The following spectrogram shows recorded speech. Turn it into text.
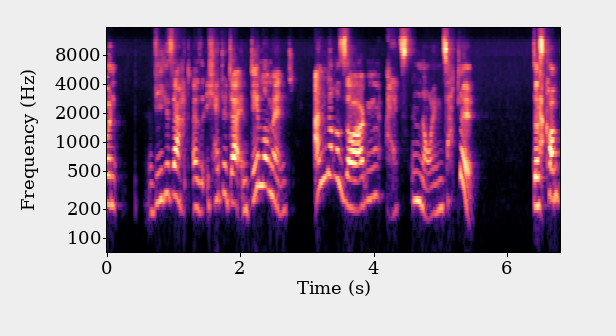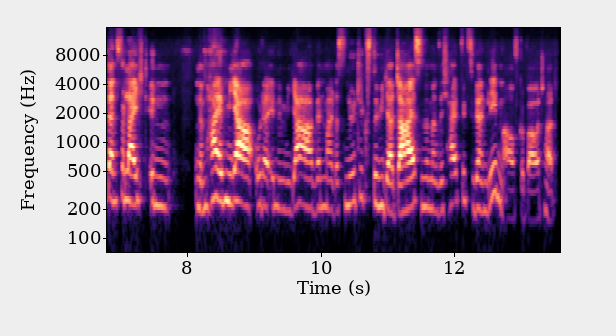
Und wie gesagt, also ich hätte da in dem Moment andere Sorgen als einen neuen Sattel. Das Ja. kommt dann vielleicht in einem halben Jahr oder in einem Jahr, wenn mal das Nötigste wieder da ist und wenn man sich halbwegs wieder ein Leben aufgebaut hat.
